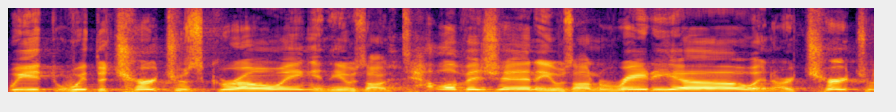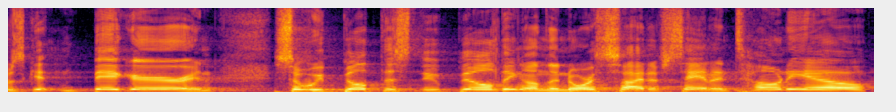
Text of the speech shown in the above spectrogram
we, we, the church was growing and he was on television, he was on radio, and our church was getting bigger. And so we built this new building on the north side of San Antonio.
